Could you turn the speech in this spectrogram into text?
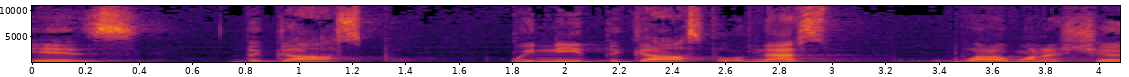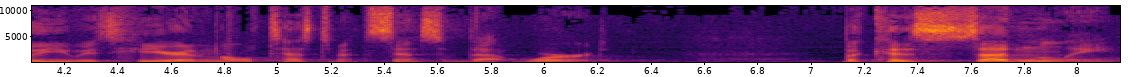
is the gospel. We need the gospel. And that's what I want to show you is here in an Old Testament sense of that word because suddenly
